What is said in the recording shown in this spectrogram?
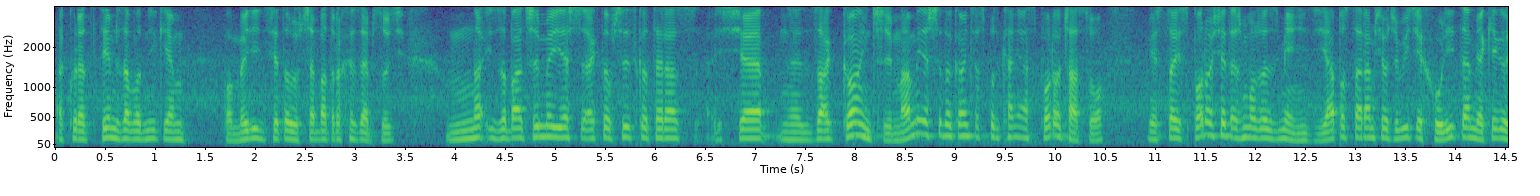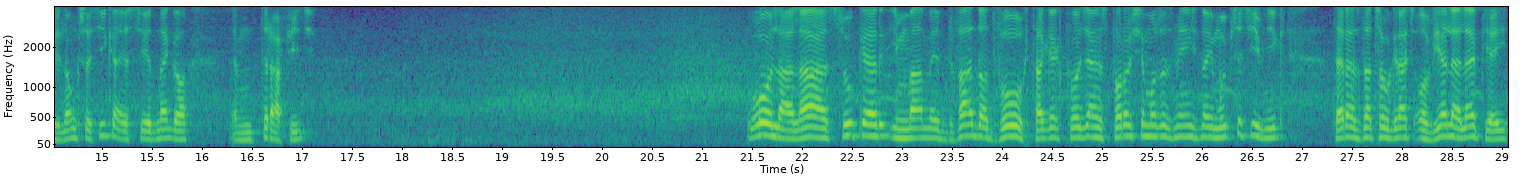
akurat tym zawodnikiem pomylić się to już trzeba trochę zepsuć. No i zobaczymy jeszcze jak to wszystko teraz się e, zakończy. Mamy jeszcze do końca spotkania sporo czasu, więc tutaj sporo się też może zmienić. Ja postaram się oczywiście hulitem jakiegoś longshotika jeszcze jednego trafić. Ulala, Suker i mamy 2 do 2. Tak jak powiedziałem, sporo się może zmienić. No i mój przeciwnik teraz zaczął grać o wiele lepiej.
